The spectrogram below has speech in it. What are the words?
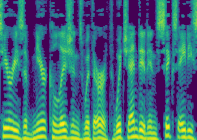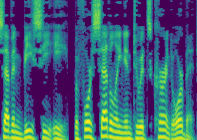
series of near collisions with Earth which ended in 687 BCE, before settling into its current orbit.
